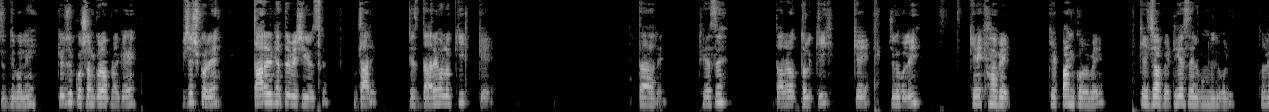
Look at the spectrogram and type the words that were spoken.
যদি বলি, কেউ যদি কোশ্চান করে আপনাকে, বিশেষ করে তারের ক্ষেত্রে বেশি হয়েছে দাঁড়ে ঠিক দাঁড়ে হলো কি কে দাঁড়ে ঠিক আছে? দাঁড়ের অর্থ হলো কি কে যদি বলি কে খাবে কে পান করবে কে যাবে ঠিক আছে? এরকম যদি বলি। তাহলে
